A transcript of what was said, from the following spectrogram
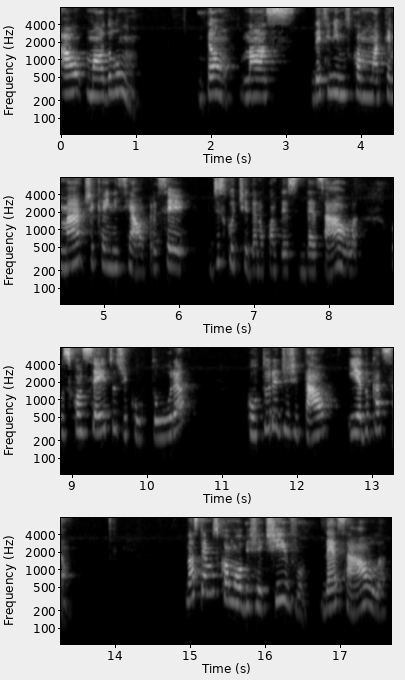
ao módulo 1. Então, nós definimos como uma temática inicial para ser discutida no contexto dessa aula os conceitos de cultura, cultura digital e educação. Nós temos como objetivo dessa aula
